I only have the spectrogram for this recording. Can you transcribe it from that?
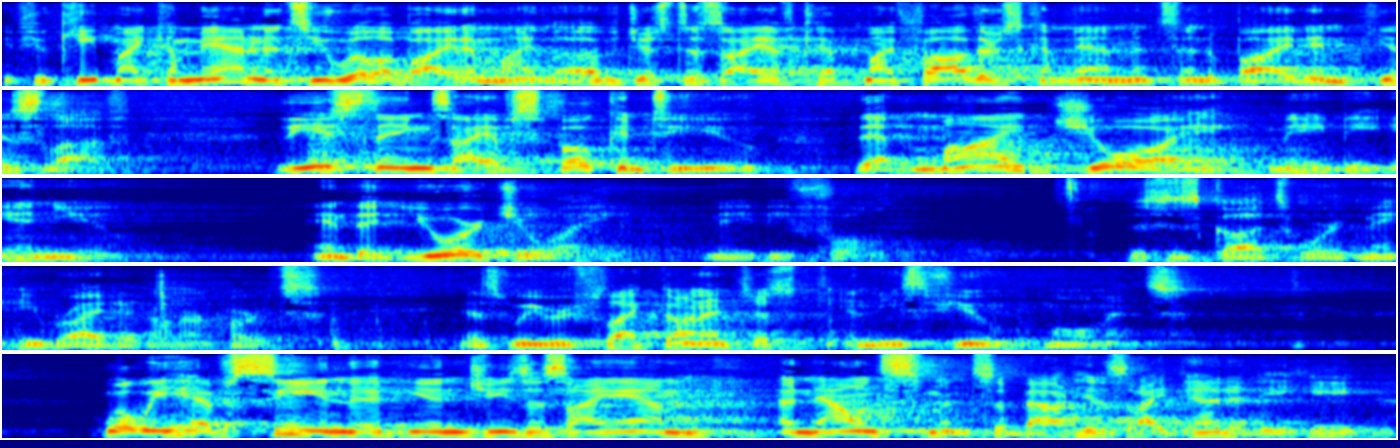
If you keep my commandments, you will abide in my love, just as I have kept my Father's commandments and abide in his love. These things I have spoken to you, that my joy may be in you, and that your joy may be full. This is God's word. May he write it on our hearts as we reflect on it just in these few moments. Well, we have seen that in Jesus I am announcements about his identity. He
